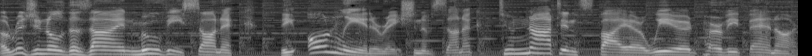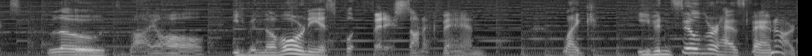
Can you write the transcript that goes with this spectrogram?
original design movie Sonic, the only iteration of Sonic to not inspire weird, pervy fan art, loathed by all, even the horniest foot fetish Sonic fan. Like, even Silver has fan art.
